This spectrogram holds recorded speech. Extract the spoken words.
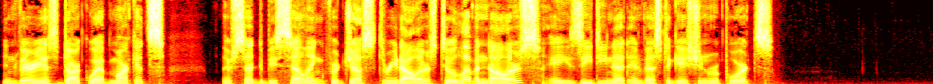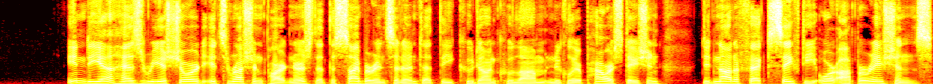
in various dark web markets. They're said to be selling for just $3 to $11, a ZDNet investigation reports. India has reassured its Russian partners that the cyber incident at the Kudankulam nuclear power station did not affect safety or operations,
